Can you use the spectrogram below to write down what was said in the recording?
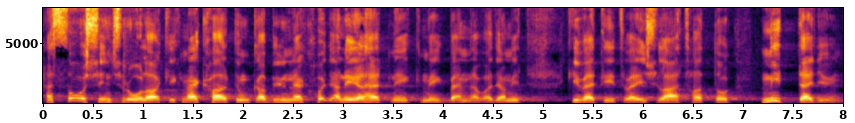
Hát szó sincs róla, akik meghaltunk a bűnnek, hogyan élhetnék még benne, vagy amit kivetítve is láthattok. Mit tegyünk?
